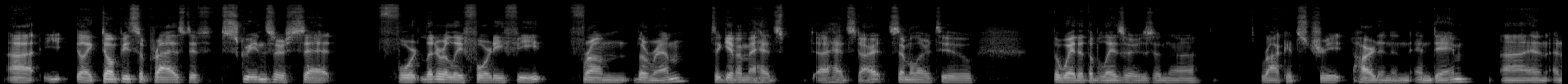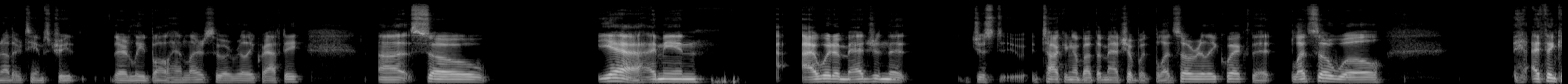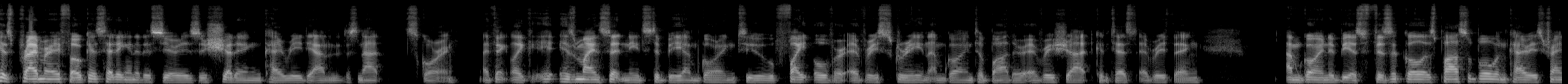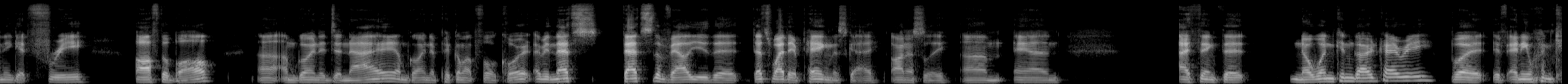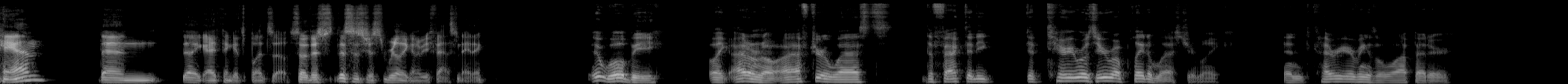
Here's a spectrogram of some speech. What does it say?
Uh, you, like don't be surprised if screens are set for literally forty feet from the rim to give him a head a head start, similar to the way that the Blazers and the Rockets treat Harden and, and Dame, uh, and, and other teams treat their lead ball handlers who are really crafty. Uh, so, yeah, I mean, I would imagine that just talking about the matchup with Bledsoe really quick, that Bledsoe will. I think his primary focus heading into this series is shutting Kyrie down and just not scoring. I think like his mindset needs to be I'm going to fight over every screen. I'm going to bother every shot, contest everything. I'm going to be as physical as possible when Kyrie's trying to get free off the ball. Uh, I'm going to deny. I'm going to pick him up full court. I mean, that's that's the value that that's why they're paying this guy, honestly. Um, and I think that no one can guard Kyrie, but if anyone can, then like I think it's Bledsoe. So this this is just really going to be fascinating. It will be. Like I don't know. After last, the fact that he that Terry Rozier played him last year, Mike, and Kyrie Irving is a lot better.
